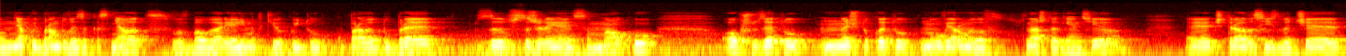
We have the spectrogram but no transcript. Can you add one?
някои брандове закъсняват, в България има такива, които го правят добре, за съжаление са малко. Общо взето нещо, което много вярваме в нашата агенция е, че трябва да се извлече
